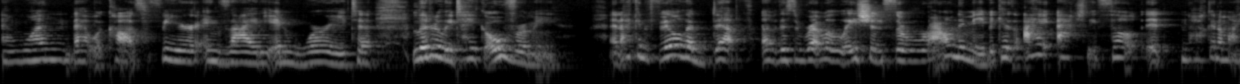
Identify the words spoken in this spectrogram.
and one that would cause fear, anxiety, and worry to literally take over me. And I can feel the depth of this revelation surrounding me because I actually felt it knocking on my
